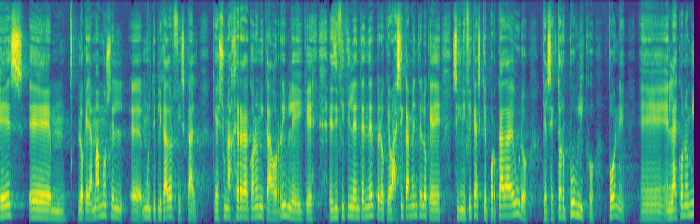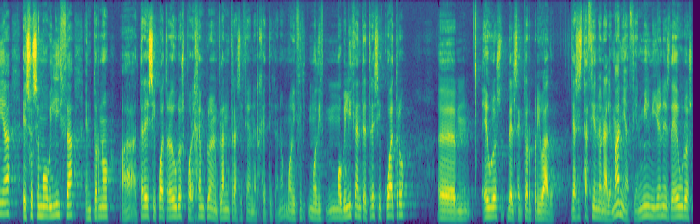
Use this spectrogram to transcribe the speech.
es eh, lo que llamamos el eh, multiplicador fiscal, que es una jerga económica horrible y que es difícil de entender, pero que básicamente lo que significa es que por cada euro que el sector público pone eh, en la economía, eso se moviliza en torno a 3 y 4 euros, por ejemplo, en el plan de transición energética. ¿no? Moviliza entre 3 y 4 euros del sector privado ya se está haciendo en Alemania, 100.000 millones de euros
